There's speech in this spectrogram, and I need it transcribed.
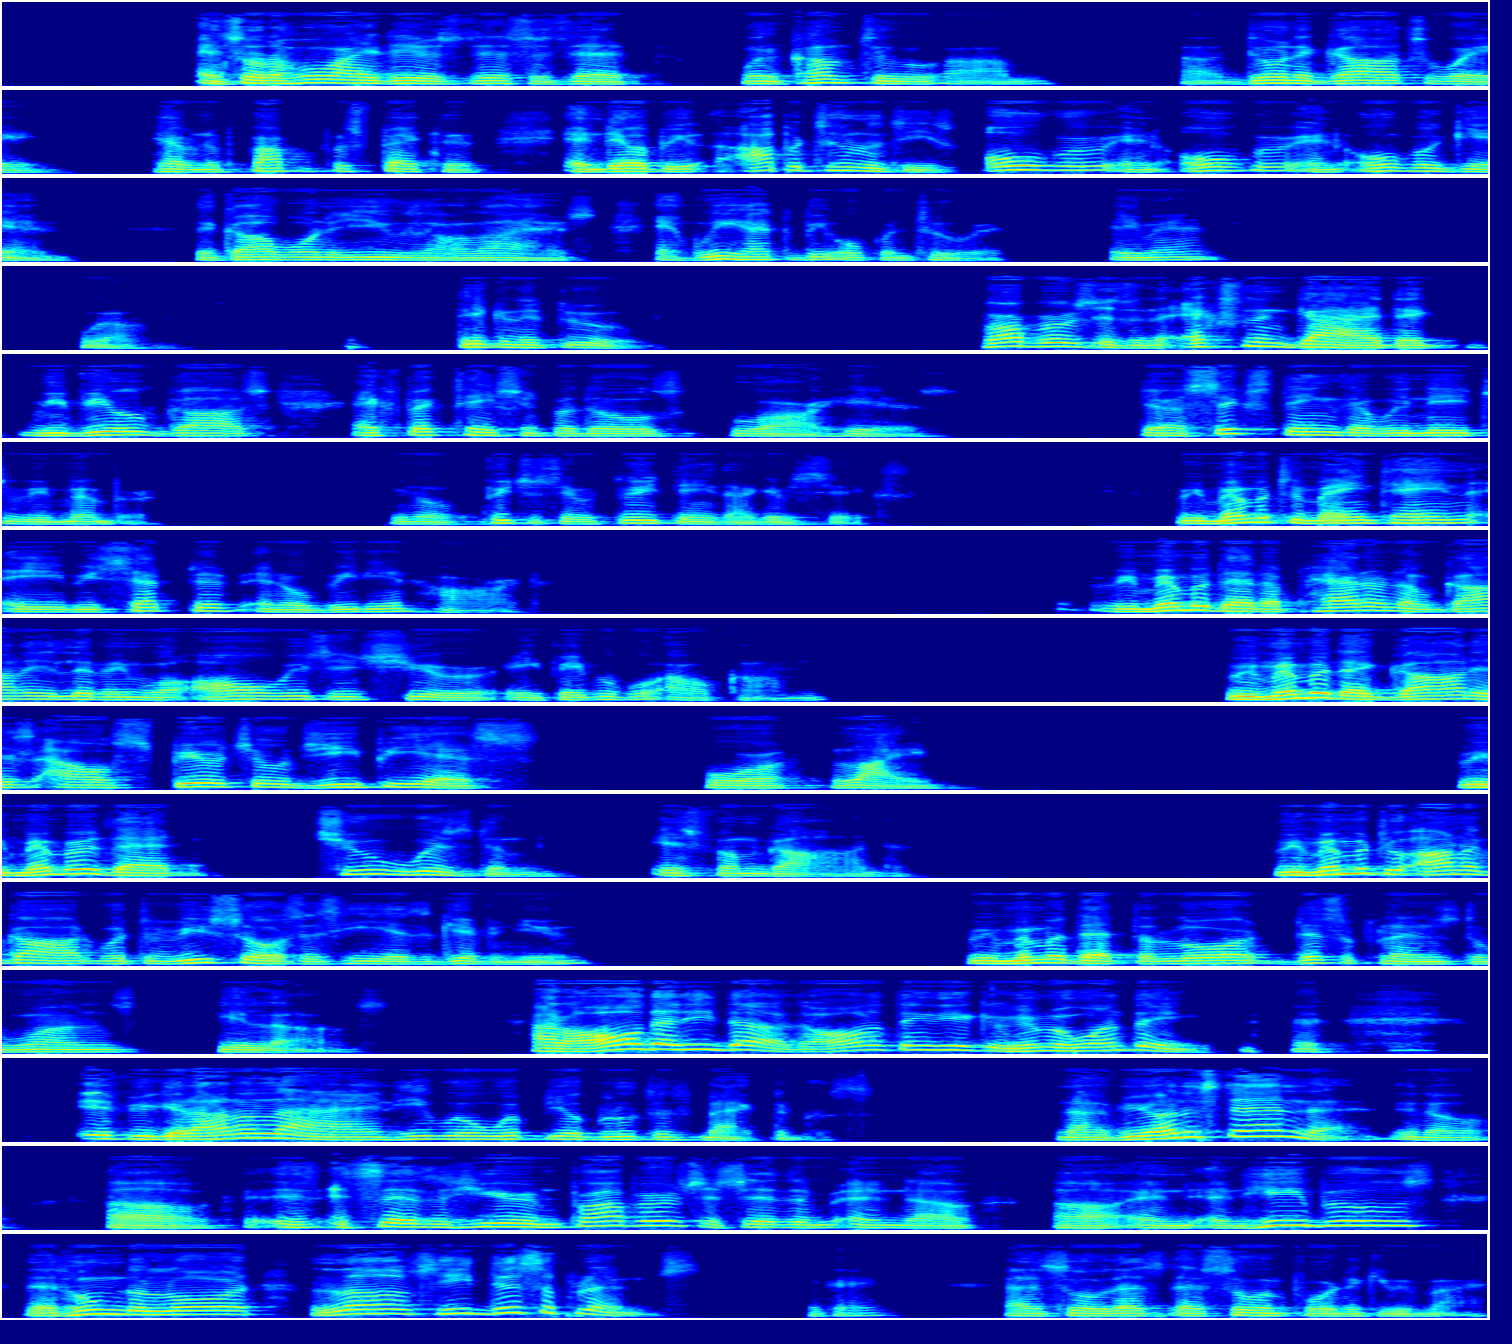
And so the whole idea is this, is that when it comes to um, uh, doing it God's way, having the proper perspective, and there'll be opportunities over and over and over again that God want to use our lives, and we have to be open to it. Amen? Well, thinking it through. Proverbs is an excellent guide that reveals God's expectation for those who are his. There are six things that we need to remember. You know, preachers say with three things, I give six. Remember to maintain a receptive and obedient heart. Remember that a pattern of godly living will always ensure a favorable outcome. Remember that God is our spiritual GPS for life. Remember that true wisdom is from God. Remember to honor God with the resources he has given you. Remember that the Lord disciplines the ones he loves. Out of all that he does, all the things he can, remember one thing. if you get out of line, he will whip your gluteus maximus. Now, if you understand that, you know, uh, it, it, says here in Proverbs, it says in, in, uh, uh, in, in Hebrews that whom the Lord loves, he disciplines. Okay. And so that's that's so important to keep in mind.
